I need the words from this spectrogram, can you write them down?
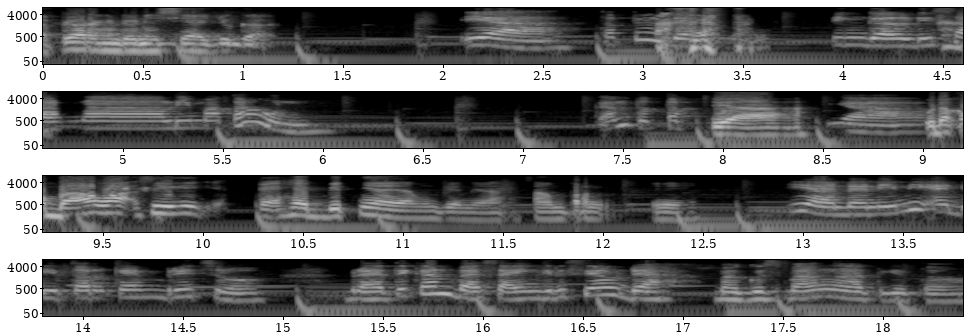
Tapi orang Indonesia juga. Iya, tapi udah tinggal di sana lima tahun. Kan tetap. Iya. Ya. Udah kebawa sih kayak habitnya ya mungkin ya samper ini. Iya, dan ini editor Cambridge loh. Berarti kan bahasa Inggrisnya udah bagus banget gitu.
